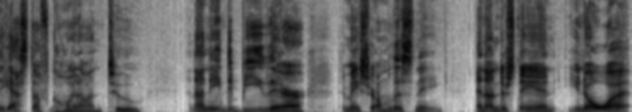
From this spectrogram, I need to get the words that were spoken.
they got stuff going on too. And I need to be there to make sure I'm listening and understand, you know what?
